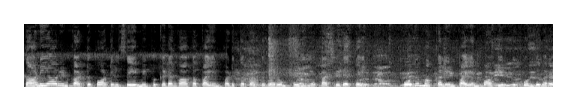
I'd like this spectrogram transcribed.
தனியாரின் கட்டுப்பாட்டில் சேமிப்பு கிடங்காக பயன்படுத்தப்பட்டு வரும் புதிய கட்டிடத்தை பொதுமக்களின் பயன்பாட்டிற்கு கொண்டுவர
